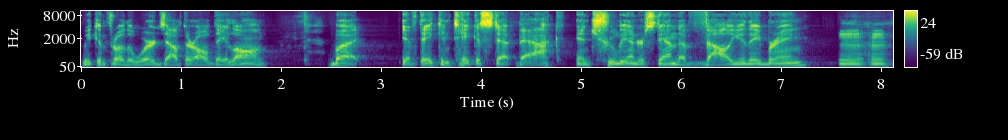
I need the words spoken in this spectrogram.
we can throw the words out there all day long but if they can take a step back and truly understand the value they bring mm-hmm.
